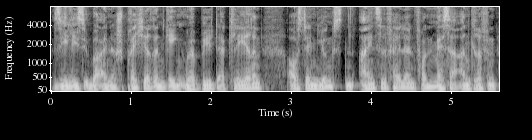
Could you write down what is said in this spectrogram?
Sie ließ über eine Sprecherin gegenüber Bild erklären, aus den jüngsten Einzelfällen von Messerangriffen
